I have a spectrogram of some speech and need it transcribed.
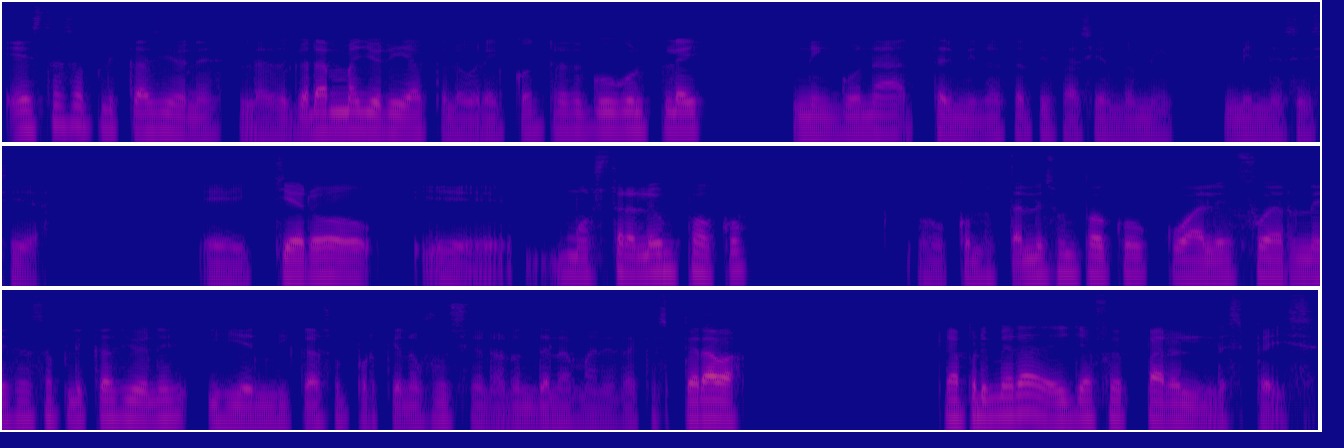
estas aplicaciones, la gran mayoría que logré encontrar en Google Play, ninguna terminó satisfaciendo mi, mi necesidad. Eh, quiero eh, mostrarle un poco o comentarles un poco cuáles fueron esas aplicaciones y en mi caso por qué no funcionaron de la manera que esperaba. La primera de ellas fue Parallel Space.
